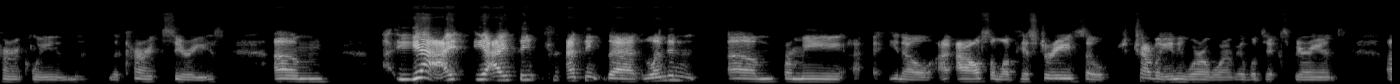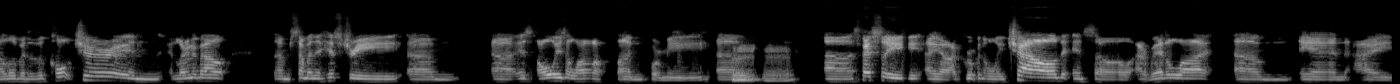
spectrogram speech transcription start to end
current queen in the, the current series. Um, yeah, I yeah, I think I think that London um, for me, you know, I, I also love history. So traveling anywhere where I'm able to experience a little bit of the culture and learn about um, some of the history um, uh, is always a lot of fun for me. Um, Mm-hmm. uh, especially I, I grew up an only child, and so I read a lot, um, and I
